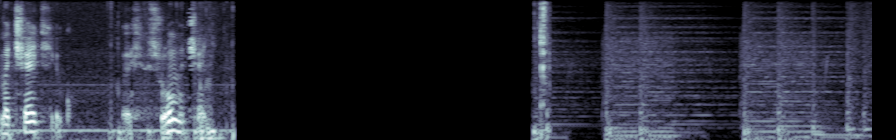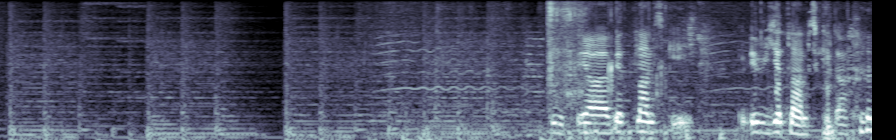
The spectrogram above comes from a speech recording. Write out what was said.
мечеть. яку- Що мечеть? Тут я в'єтнамський. В'єтнамський, так. Да.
